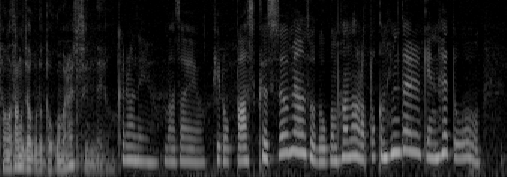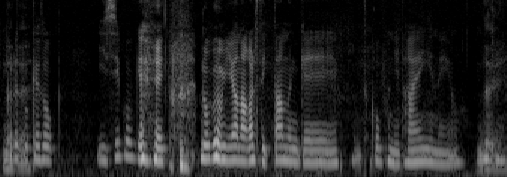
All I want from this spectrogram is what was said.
정상적으로 녹음을 할 수 있네요. 그러네요. 맞아요. 비록 마스크 쓰면서 녹음 하느라 조금 힘들긴 해도 그래도 네네. 계속 이 시국에 녹음 이어나갈 수 있다는 게 듣고 보니 다행이네요. 네.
